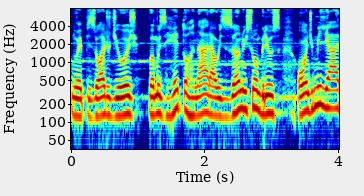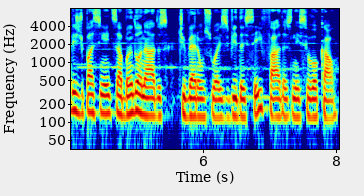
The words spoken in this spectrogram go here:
No episódio de hoje, vamos retornar aos anos sombrios, onde milhares de pacientes abandonados tiveram suas vidas ceifadas nesse local.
